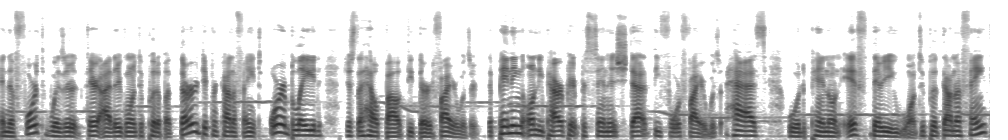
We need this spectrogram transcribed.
And the fourth wizard, they're either going to put up a third different kind of feint or a blade just to help out the third fire wizard. Depending on the power pip percentage that the fourth fire wizard has, will depend on if they want to put down a feint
